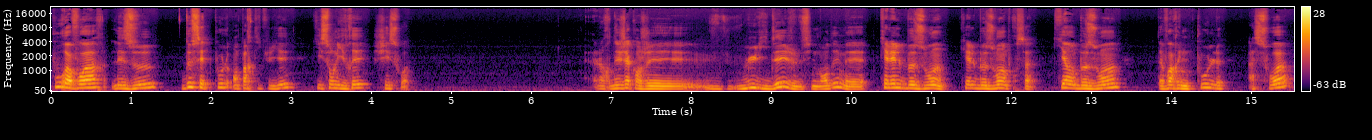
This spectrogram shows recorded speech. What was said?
pour avoir les œufs de cette poule en particulier qui sont livrés chez soi. Alors déjà quand j'ai lu l'idée, je me suis demandé mais quel est le besoin? Quel besoin pour ça? Qui a un besoin d'avoir une poule à soi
